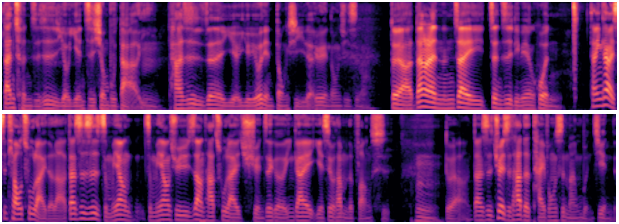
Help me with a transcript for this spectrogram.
单纯只是有颜值、胸部大而已，嗯，她是真的有有有点东西的有。点东西是吗？对啊，当然能在政治里面混，他应该也是挑出来的啦，但是是怎么样怎么样去让他出来选这个，应该也是有他们的方式。嗯，对啊，但是确实他的台风是蛮稳健的。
